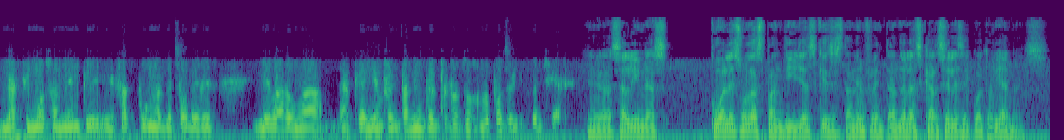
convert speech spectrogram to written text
lastimosamente esas pugnas de poderes llevaron a, a que haya enfrentamiento entre los dos grupos delincuenciales. General Salinas, ¿Cuáles son las pandillas que se están enfrentando en las cárceles ecuatorianas?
